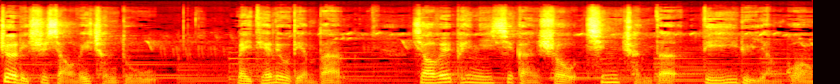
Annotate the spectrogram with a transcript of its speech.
这里是小薇晨读，每天六点半，小薇陪你一起感受清晨的第一缕阳光。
